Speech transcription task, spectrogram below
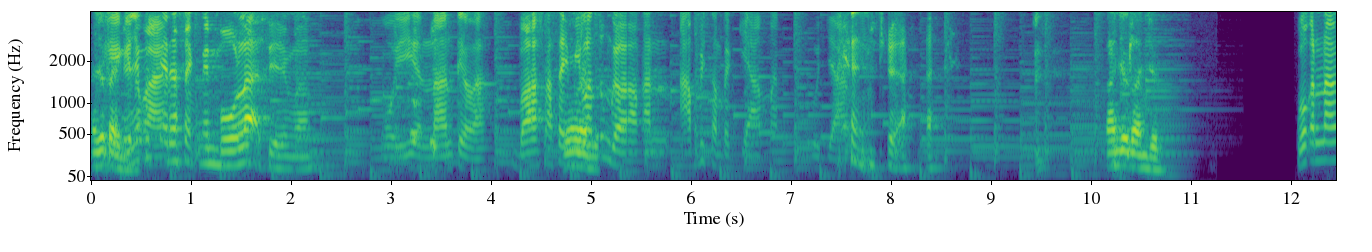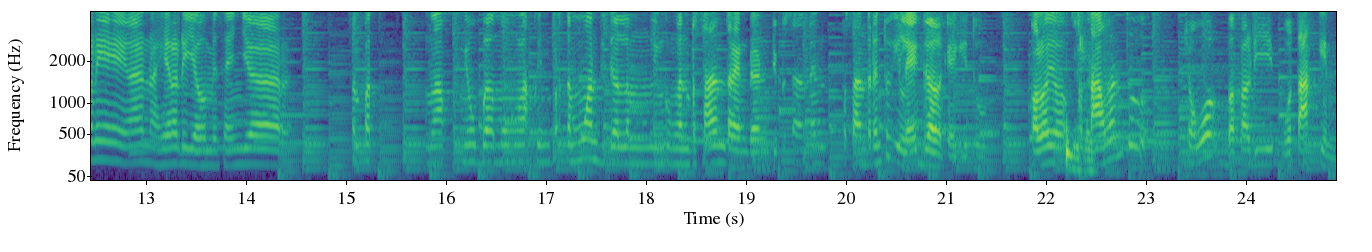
Lanjut aja. Kayaknya mesti ada segmen bola sih emang. Oh iya nanti lah. Bahas AC Boleh. Milan tuh nggak akan habis sampai kiamat. Gue jamin. Anjir. Lanjut lanjut. gue kenal nih kan akhirnya di Yahoo Messenger. Sempet ngelak- nyoba mau ngelakuin pertemuan di dalam lingkungan pesantren dan di pesantren pesantren tuh ilegal kayak gitu. Kalau ketahuan tuh cowok bakal dibotakin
